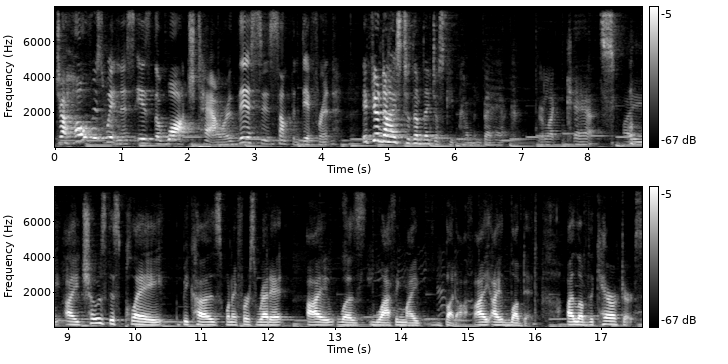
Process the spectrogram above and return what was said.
Jehovah's Witness is the watchtower. This is something different. If you're nice to them, they just keep coming back. They're like cats. I, I chose this play because when I first read it, I was laughing my butt off. I, I loved it. I loved the characters.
